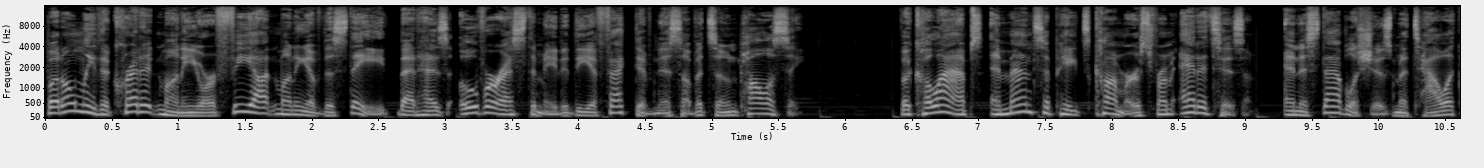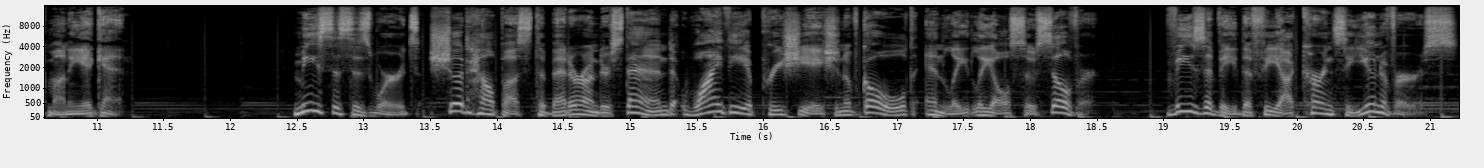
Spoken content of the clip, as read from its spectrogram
but only the credit money or fiat money of the state that has overestimated the effectiveness of its own policy. The collapse emancipates commerce from etatism and establishes metallic money again. Mises's words should help us to better understand why the appreciation of gold and lately also silver, vis-a-vis the fiat currency universe,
